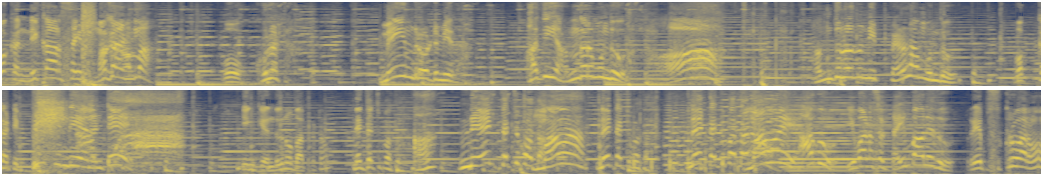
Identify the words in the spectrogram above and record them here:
ఒక నికార్సైన మగాణ్ణి. ఓ కులట. మెయిన్ రోడ్డు మీద. అది అందరి ముందు. ఆ! అందులోను నీ పెళ్ళ ముందు. ఒక్కటి పీకింది అనంటే ఇంకెందుకు నువ్వు బతకటం? నేను చచ్చిపోతా. ఆ? నేను చచ్చిపోతా. మావా! నేను చచ్చిపోతా. నేను చచ్చిపోతా. మావయ్య ఆగు. ఇవాళ అసలు టైం బాగాలేదు రేపు శుక్రవారం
